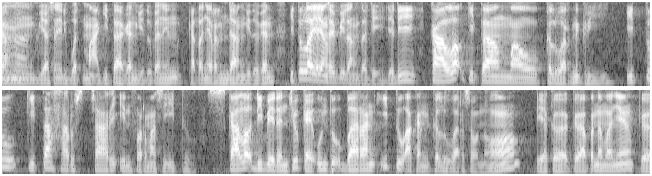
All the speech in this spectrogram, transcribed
yang uh -huh. biasanya dibuat emak kita kan gitu kan. Ini katanya rendang gitu kan. Itulah yang saya bilang tadi. Jadi kalau kita mau keluar negeri itu kita harus cari informasi itu. Kalau di bea dan cukai untuk barang itu akan keluar sono, ya ke ke apa namanya ke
